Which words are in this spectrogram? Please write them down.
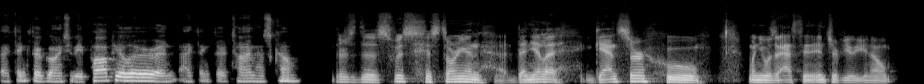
I think they're going to be popular, and I think their time has come. There's the Swiss historian uh, Daniele Ganser, who, when he was asked in an interview, you know,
